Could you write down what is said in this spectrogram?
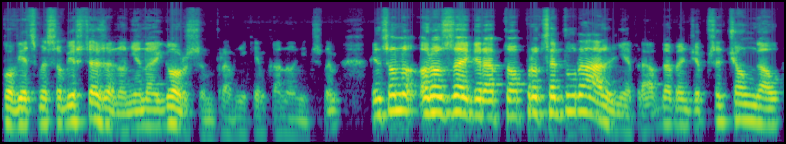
powiedzmy sobie szczerze, no nie najgorszym prawnikiem kanonicznym, więc on rozegra to proceduralnie, prawda? Będzie przeciągał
